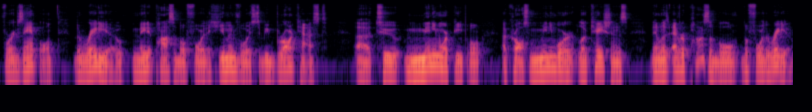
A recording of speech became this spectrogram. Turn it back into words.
for example, the radio made it possible for the human voice to be broadcast uh, to many more people across many more locations than was ever possible before the radio.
